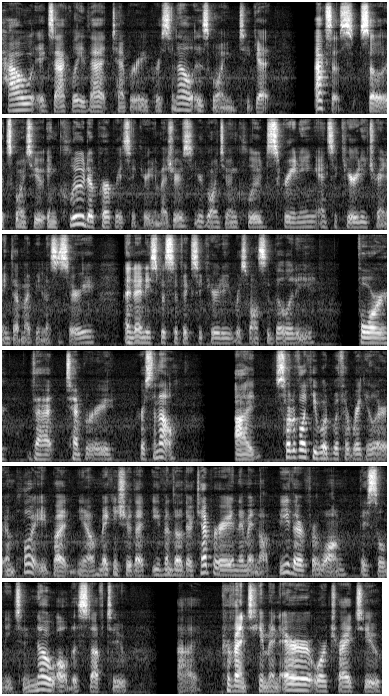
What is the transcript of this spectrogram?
how exactly that temporary personnel is going to get access. So it's going to include appropriate security measures. You're going to include screening and security training that might be necessary and any specific security responsibility for that temporary personnel. Uh, sort of like you would with a regular employee, but you know, making sure that even though they're temporary and they may not be there for long, they still need to know all this stuff to uh, prevent human error or try to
